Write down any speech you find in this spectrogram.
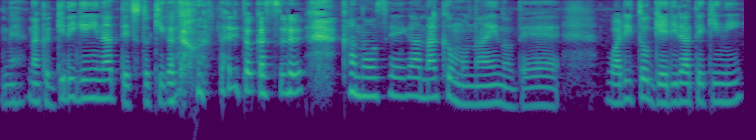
ねなんかギリギリになってちょっと気が変わったりとかする可能性がなくもないので割とゲリラ的に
